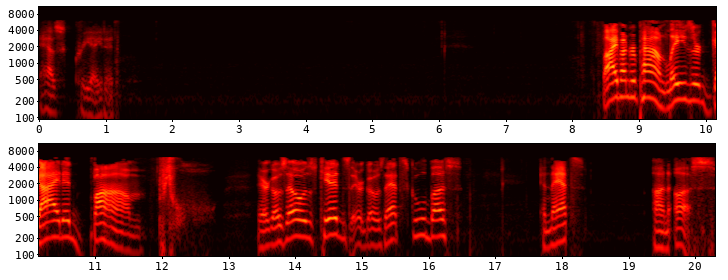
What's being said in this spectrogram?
has created. Five hundred pound laser guided bomb. There goes those kids. There goes that school bus. And that's on us.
